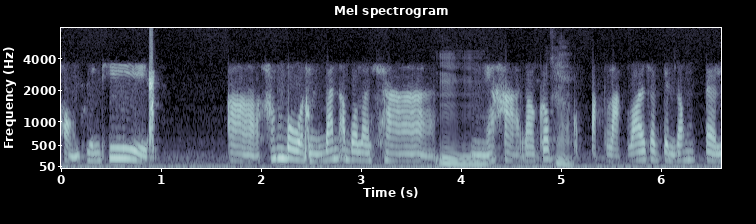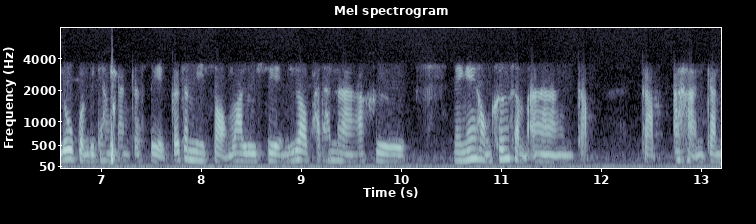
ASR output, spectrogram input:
ของพื้นที่อ่า ข้างบนบ้านอบรชาอืมอย่างเงี้ยค่ะ เราก็ครับปักหลักว่าจะเป็นต้องแปรรูปผลผลิตทางการเกษตร ก็จะมีสองวาลูเชนที่เราพัฒนาก็คือ ในแง่ของเครื่องสำอางกับกับอาหารการ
